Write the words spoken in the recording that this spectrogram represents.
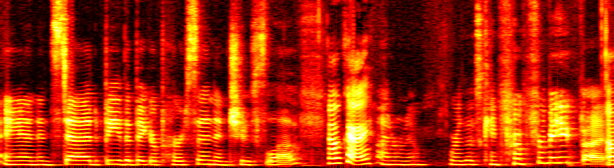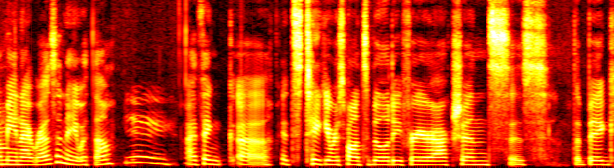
and instead be the bigger person and choose love. Okay. I don't know where those came from for me, but I mean, I resonate with them. yay. I think uh, it's taking responsibility for your actions is the big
